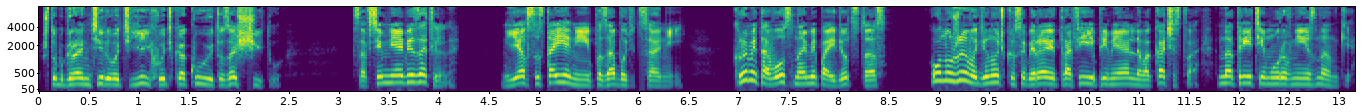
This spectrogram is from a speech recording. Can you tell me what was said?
чтобы гарантировать ей хоть какую-то защиту. Совсем не обязательно. Я в состоянии позаботиться о ней. Кроме того, с нами пойдет Стас. Он уже в одиночку собирает трофеи премиального качества на третьем уровне изнанки.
